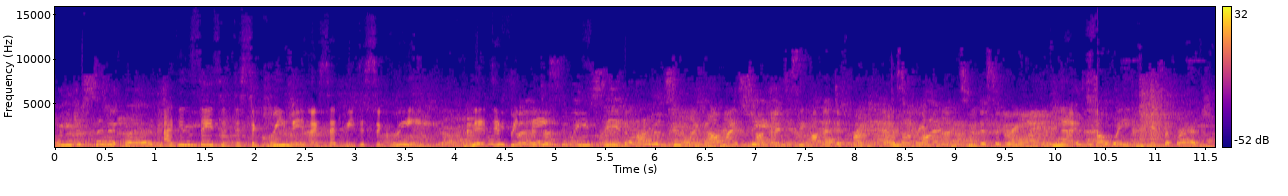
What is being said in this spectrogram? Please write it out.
Well, you just said it though. I didn't say it's a disagreement. I said we disagree. They're different But that's the way you see it. though. I don't see it like that. I see Struggling it. to see how they're different. Disagreement and to disagree. No. Oh wait, you can use the bread. Because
